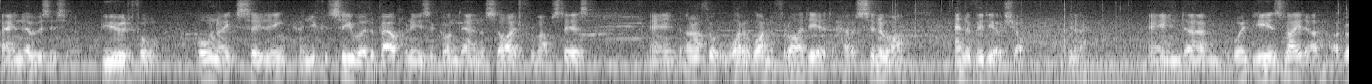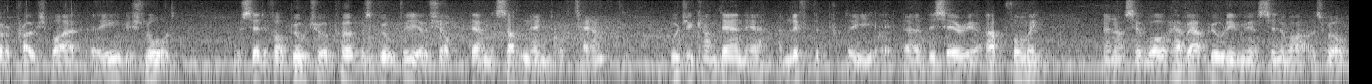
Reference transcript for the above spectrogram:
and there was this beautiful ornate ceiling, and you could see where the balconies had gone down the side from upstairs. And, and I thought, what a wonderful idea to have a cinema and a video shop, you know. And um, when, years later, I got approached by an English lord who said, if I built you a purpose-built video shop down the southern end of town, would you come down there and lift the, the uh, this area up for me? And I said, well, how about building me a cinema as well,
